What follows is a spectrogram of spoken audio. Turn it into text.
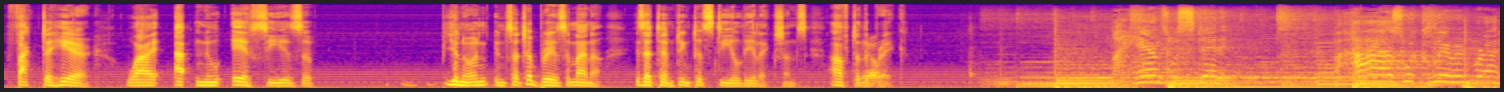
factor here why APNU AFC is, uh, you know, in, in such a brazen manner, is attempting to steal the elections after the Yeah. break? My hands were steady, my eyes were clear and bright.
